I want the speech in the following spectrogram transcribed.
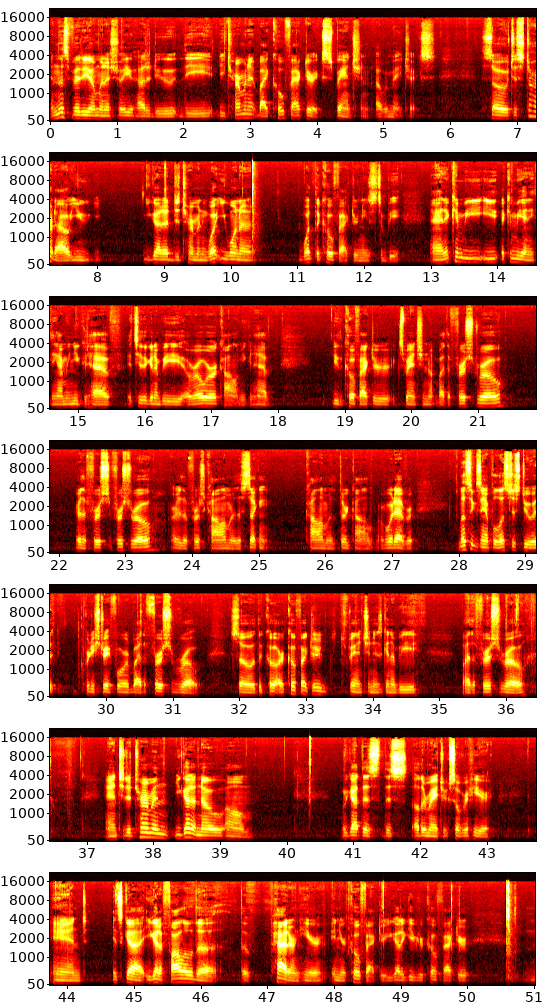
In this video I'm going to show you how to do the determinant by cofactor expansion of a matrix. So to start out you you got to determine what you want to what the cofactor needs to be. And it can be it can be anything. I mean you could have it's either going to be a row or a column. You can have do the cofactor expansion by the first row or the first first row or the first column or the second column or the third column or whatever. Let's example, let's just do it pretty straightforward by the first row. So the co our cofactor expansion is going to be by the first row. And to determine, you got to know, um, we got this this other matrix over here, and it's got you got to follow the the pattern here in your cofactor. You got to give your cofactor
